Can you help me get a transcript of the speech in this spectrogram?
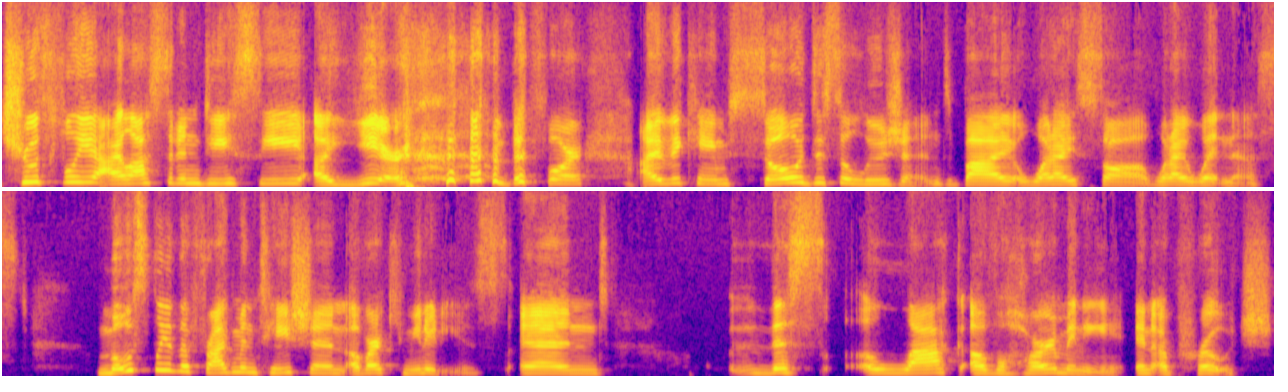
Truthfully, I lasted in DC a year before I became so disillusioned by what I saw, what I witnessed, mostly the fragmentation of our communities and this lack of harmony in approach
